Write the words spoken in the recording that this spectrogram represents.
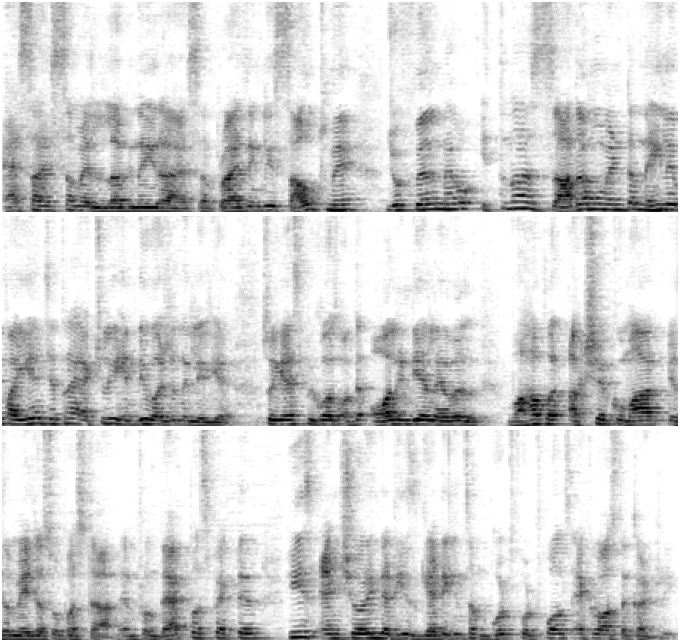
ऐसा इस समय लग नहीं रहा है सरप्राइजिंगली साउथ में जो फ़िल्म है वो इतना ज़्यादा मोमेंटम नहीं ले पाई है जितना एक्चुअली हिंदी वर्जन ने ले लिया so yes because of the all India level वहाँ पर Akshay Kumar is a major superstar and from that perspective he is ensuring that he is getting in some good footfalls across the country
